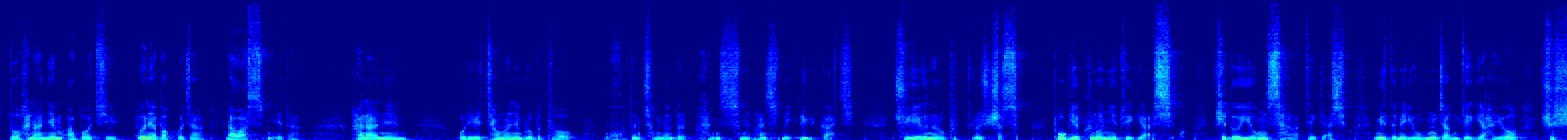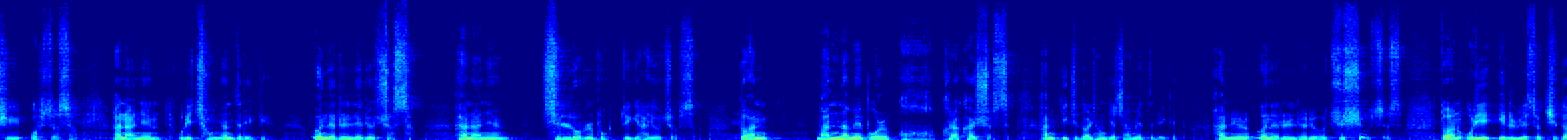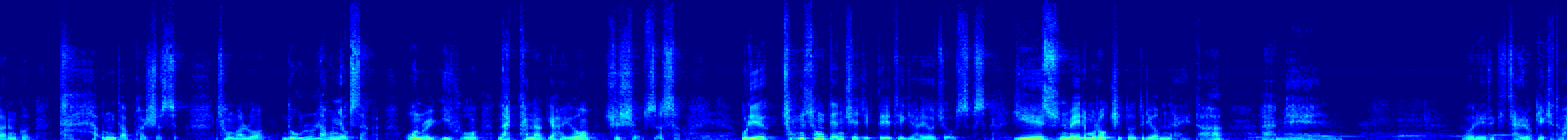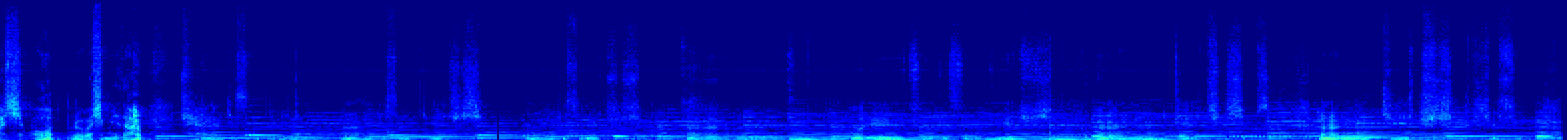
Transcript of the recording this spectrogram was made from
또 하나님 아버지 은혜 받고자 나왔습니다. 하나님 우리 장로님으로부터 모든 청년들 한심 한심에 이르기까지 주의 은혜로 붙들어 주셔서 복의 근원이 되게 하시고 기도의 용사 되게 하시고 믿음의 용장 되게 하여 주시옵소서. 하나님 우리 청년들에게 은혜를 내려 주셔서 하나님 진로를 복되게 하여 주옵소서. 또한 만남의 복을 꼭 허락하셔서 함께 기도할 형제 자매들에게도 하나님의 은혜를 내려 주시옵소서. 또한 우리 이를 위해서 기도하는 것 다 응답하셨어요. 정말로 놀라운 역사가 오늘 이후 나타나게 하여 주시옵소서. 우리의 충성된 죄직들이 되게 하여 주옵소서. 예수님의 이름으로 기도드리옵나이다. 아멘. 우리 이렇게 자유롭게 기도하시고 돌아가십니다. 주 하나님께서 하나님께서 주시고 하나님께서 아버지 우리 주께서 함께 주시고 하나님 함께 주시옵소서 하나님 함께 주시옵소서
